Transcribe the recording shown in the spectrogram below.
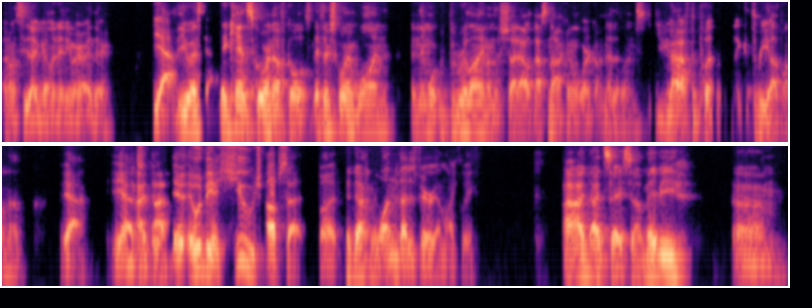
I don't see that going anywhere either. Yeah. The U.S. they can't score enough goals. If they're scoring one and then we're relying on the shutout, that's not going to work on Netherlands. You No. have to put like three up on them. Yeah. Yeah. I- I- it, it would be a huge upset, but definitely one would. that is very unlikely. I, I'd, I'd say so. Maybe. Um,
